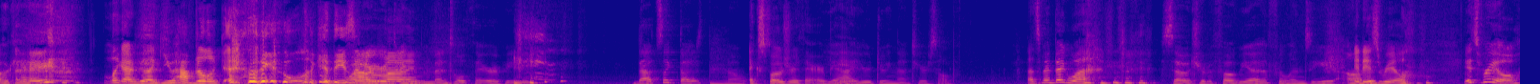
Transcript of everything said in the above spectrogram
okay. like i'd be like you have to look at like look at these wow, in your you're mind doing mental therapy. That's like that's no. exposure therapy Yeah, you're doing that to yourself. That's my big one So trypophobia for Lindsey. it um, is real It's real.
